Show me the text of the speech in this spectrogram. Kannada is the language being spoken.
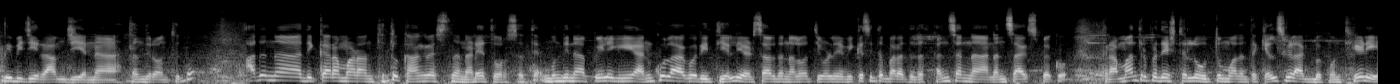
ಬಿ ಬಿ ಜಿ ರಾಮ್ಜಿಯನ್ನು ತಂದಿರುವಂಥದ್ದು. ಅದನ್ನು ಅಧಿಕಾರ ಮಾಡೋವಂಥದ್ದು ಕಾಂಗ್ರೆಸ್ನ ನಡೆ ತೋರಿಸುತ್ತೆ. ಮುಂದಿನ ಪೀಳಿಗೆಗೆ ಅನುಕೂಲ ಆಗೋ ರೀತಿಯಲ್ಲಿ ಎರಡು ಸಾವಿರದ ನಲವತ್ತೇಳನೇ ವಿಕಸಿತ ಭಾರತದ ಕನಸನ್ನು ನನಸಾಗಿಸ್ಬೇಕು. ಗ್ರಾಮಾಂತರ ಪ್ರದೇಶದಲ್ಲೂ ಉತ್ತಮವಾದಂಥ ಕೆಲಸಗಳಾಗಬೇಕು ಅಂತ ಹೇಳಿ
